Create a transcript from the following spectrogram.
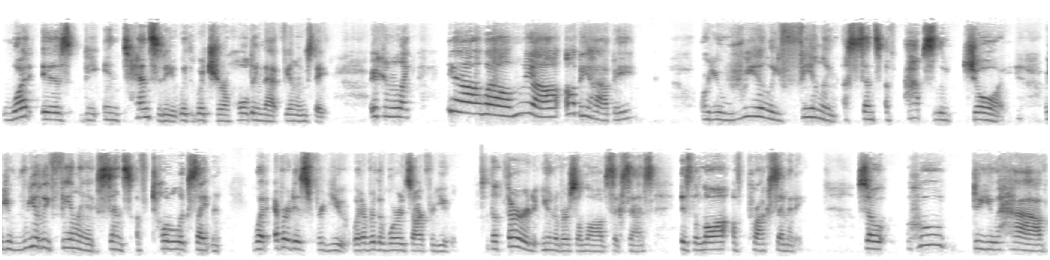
What is the intensity with which you're holding that feeling state? Are you kind of like, yeah, well, yeah, I'll be happy? Are you really feeling a sense of absolute joy? Are you really feeling a sense of total excitement? Whatever it is for you, whatever the words are for you. The third universal law of success is the law of proximity. So, who do you have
